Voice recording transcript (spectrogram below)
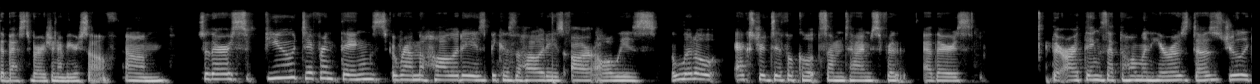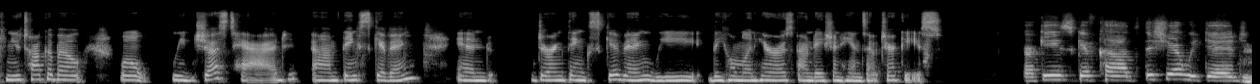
the best version of yourself. Um, so there's a few different things around the holidays because the holidays are always a little extra difficult sometimes for others. There are things that the Homeland Heroes does. Julie, can you talk about? Well, we just had um, Thanksgiving, and during Thanksgiving, we the Homeland Heroes Foundation hands out turkeys. Turkeys, gift cards. This year we did hmm.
